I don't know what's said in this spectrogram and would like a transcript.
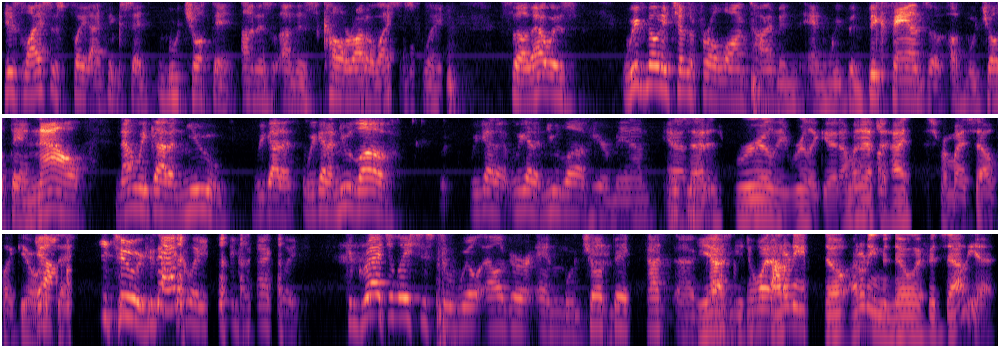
his license plate I think said Muchote on his on his Colorado license plate. So that was we've known each other for a long time, and and we've been big fans of, of Muchote. And now now we got a new we got a we got a new love. We got a we got a new love here, man. Yeah. This that is really really good. I'm gonna have to hide this from myself, like you always Yeah. say. Me too, exactly, exactly. Congratulations to Will Elger and Muchote. Cas- Uh, Yeah. Cas- You know what? I don't even know. I don't even know if it's out yet.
